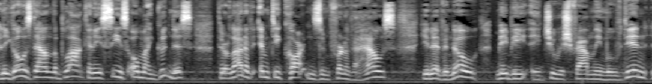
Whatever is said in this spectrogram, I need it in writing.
And he goes down the block and he sees, oh my goodness, there are a lot of empty cartons in front of a house. You never know. Maybe a Jewish family moved in.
